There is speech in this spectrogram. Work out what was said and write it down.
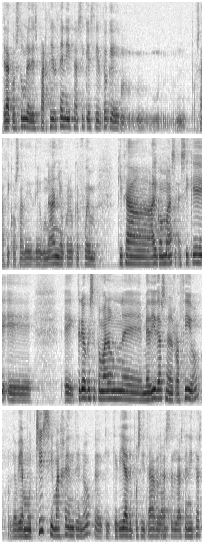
la costumbre de esparcir cenizas, sí que es cierto que pues hace cosa de, de un año, creo que fue quizá algo más, así que eh, eh, creo que se tomaron eh, medidas en el Rocío, porque había muchísima gente ¿no? que, que, quería depositar las, las, cenizas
